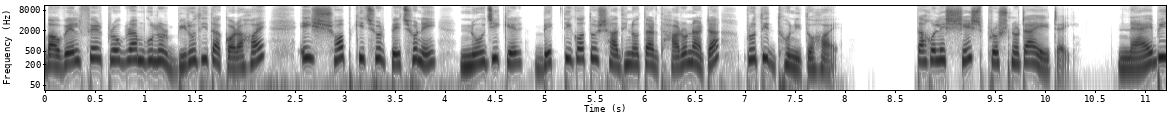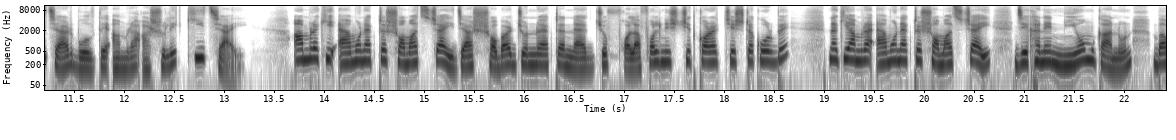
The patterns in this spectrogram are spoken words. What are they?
বা ওয়েলফেয়ার প্রোগ্রামগুলোর বিরোধিতা করা হয়, এই সব কিছুর পেছনেই নজিকের ব্যক্তিগত স্বাধীনতার ধারণাটা প্রতিধ্বনিত হয়। তাহলে শেষ প্রশ্নটা এটাই। ন্যায় বিচার বলতে আমরা আসলে কি চাই? আমরা কি এমন একটা সমাজ চাই যা সবার জন্য একটা ন্যায্য ফলাফল নিশ্চিত করার চেষ্টা করবে? নাকি আমরা এমন একটা সমাজ চাই যেখানে নিয়ম কানুন বা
